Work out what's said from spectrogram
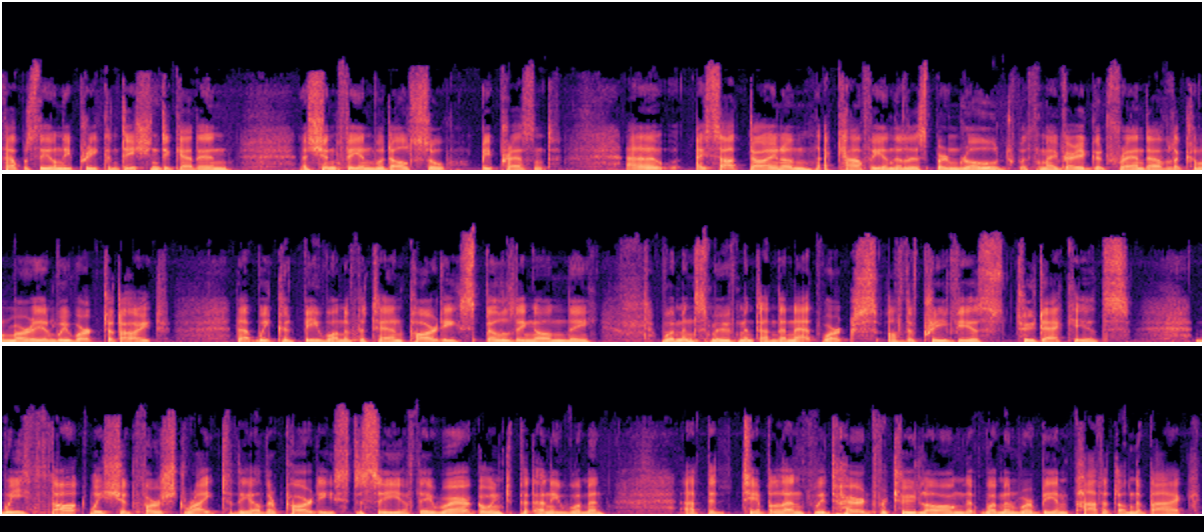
that was the only precondition to get in, uh, Sinn Féin would also be present. Uh, I sat down on a cafe in the Lisburn Road with my very good friend Avila Kilmurray and we worked it out that we could be one of the 10 parties building on the women's movement and the networks of the previous two decades. We thought we should first write to the other parties to see if they were going to put any women at the table. And we'd heard for too long that women were being patted on the back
